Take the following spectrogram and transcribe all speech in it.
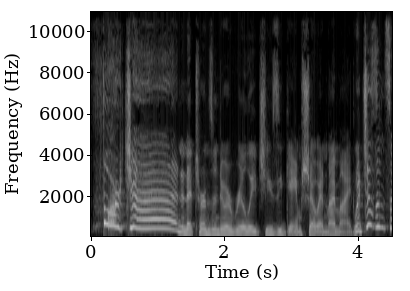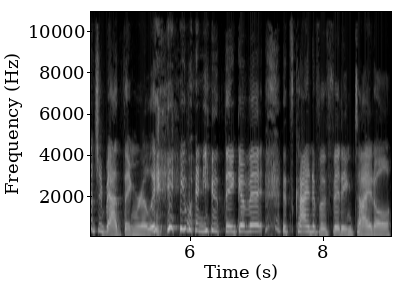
Fortune! And it turns into a really cheesy game show in my mind, which isn't such a bad thing, really, when you think of it. It's kind of a fitting title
